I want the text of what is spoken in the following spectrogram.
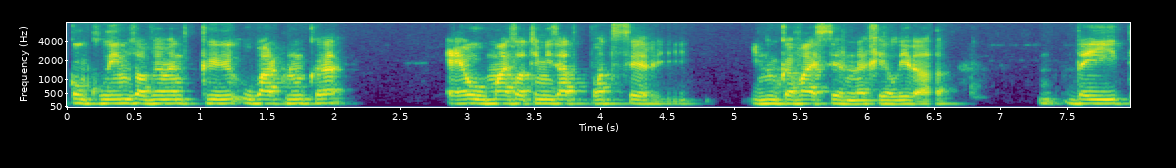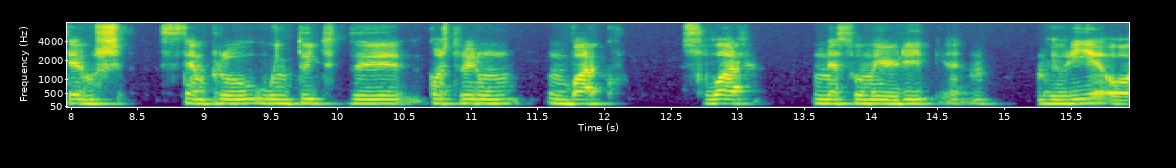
concluímos, obviamente, que o barco nunca é o mais otimizado que pode ser e, e nunca vai ser na realidade. Daí termos sempre o, o intuito de construir um, um, barco solar na sua maioria, maioria ou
